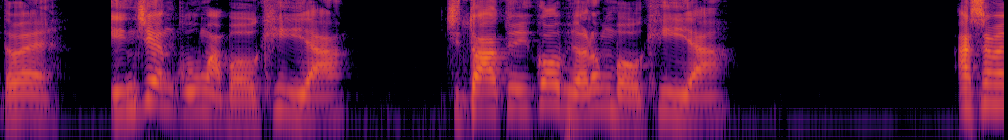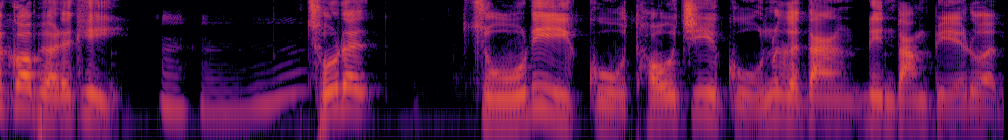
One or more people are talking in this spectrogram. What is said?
对不对？银建股嘛无去呀，一大堆股票拢无去呀。啊，什么股票咧去？嗯哼。除了主力股、投机股，那个当另当别论。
